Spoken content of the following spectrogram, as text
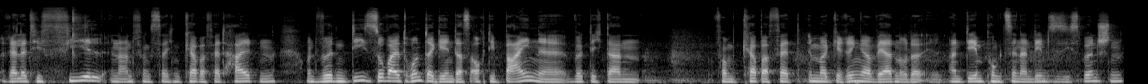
relativ viel, in Anführungszeichen, Körperfett halten und würden die so weit runtergehen, dass auch die Beine wirklich dann vom Körperfett immer geringer werden oder an dem Punkt sind, an dem sie sich wünschen,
